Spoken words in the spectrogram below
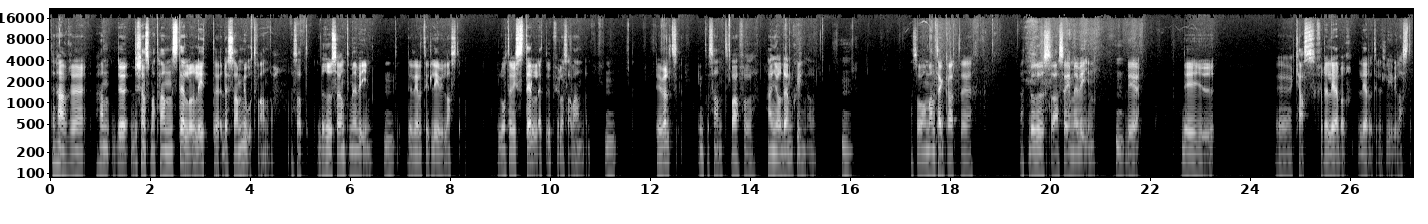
Den här, eh, han, det, det känns som att han ställer lite dessa mot varandra. Alltså att berusa er inte med vin. Mm. Det leder till ett liv i laster. Låt er istället uppfyllas av anden. Mm. Det är väldigt intressant varför han gör den skillnaden. Mm. Alltså om man tänker att, eh, att berusa sig med vin, Mm. det, det är ju eh, kass för det lever, leder till ett liv i laster.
